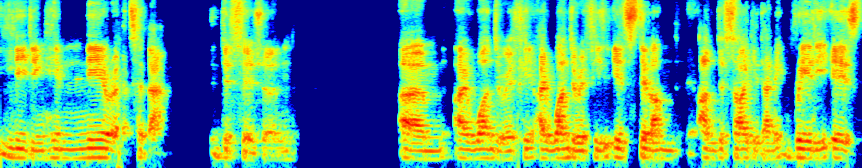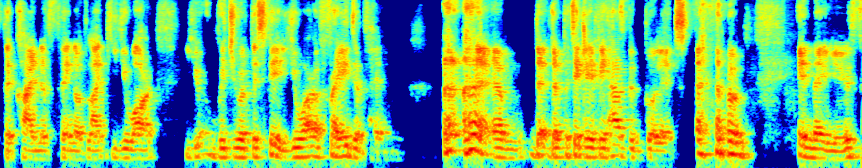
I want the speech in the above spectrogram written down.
leading him nearer to that decision. Um, I wonder if he I wonder if he is still un, undecided and it really is the kind of thing of like you are you you of this fear? You are afraid of him. Um, that, that particularly if he has been bullied in their youth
